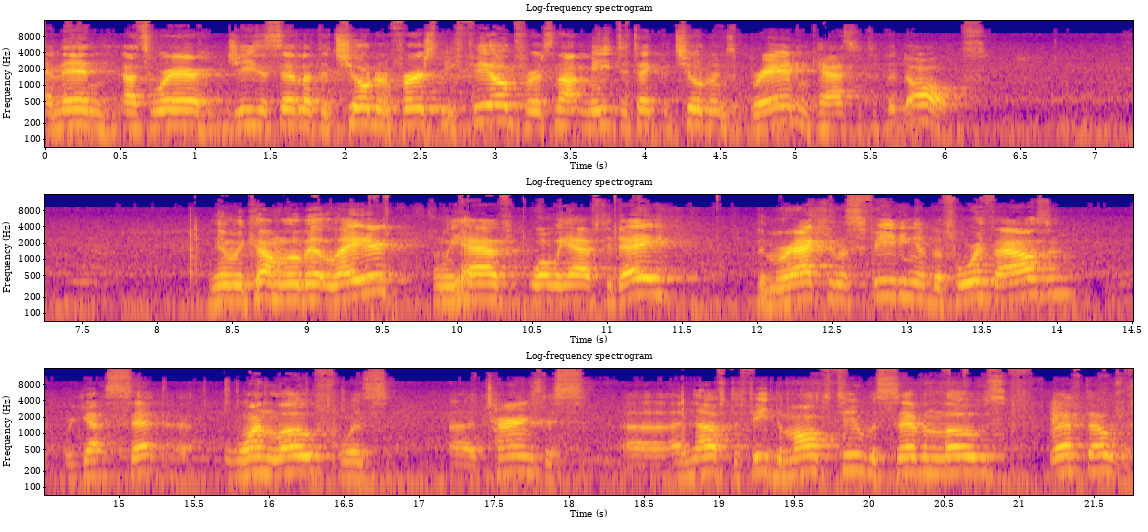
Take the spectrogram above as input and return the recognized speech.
And then that's where Jesus said, Let the children first be filled, for it's not meet to take the children's bread and cast it to the dogs. Then we come a little bit later, and we have what we have today the miraculous feeding of the 4,000. We got set, one loaf was uh, turned to, uh, enough to feed the multitude with seven loaves left over.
